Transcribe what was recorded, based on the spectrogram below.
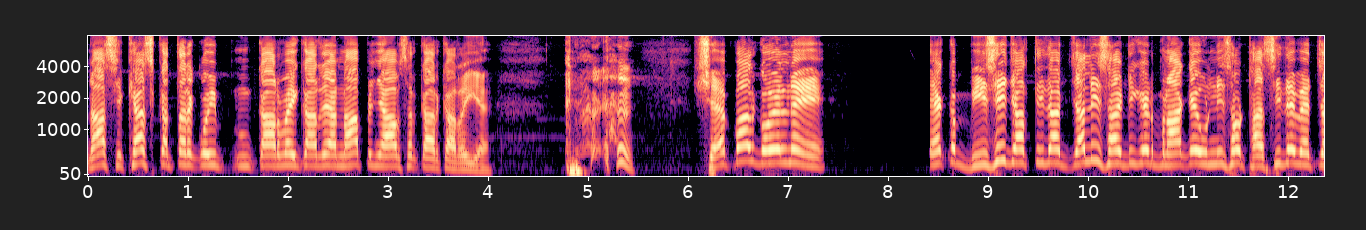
ਨਾ ਸਿੱਖਿਆ ਸਕੱਤਰ ਕੋਈ ਕਾਰਵਾਈ ਕਰ ਰਿਹਾ, ਨਾ ਪੰਜਾਬ ਸਰਕਾਰ ਕਰ ਰਹੀ ਹੈ। ਸ਼ਹਿਪਾਲ ਗੋਇਲ ਨੇ ਇੱਕ BC ਜਾਤੀ ਦਾ ਜਾਲੀ ਸਰਟੀਫਿਕੇਟ ਬਣਾ ਕੇ 1988 ਦੇ ਵਿੱਚ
